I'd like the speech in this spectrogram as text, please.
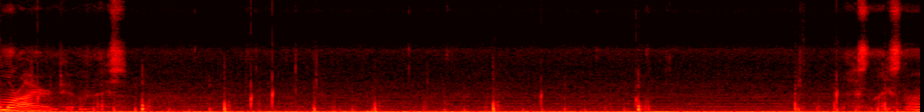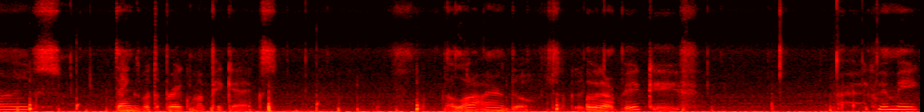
More iron too. Thing's about to break my pickaxe. A lot of iron though. It's good. Oh, we got a big cave. Alright, can we make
